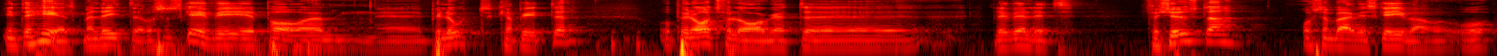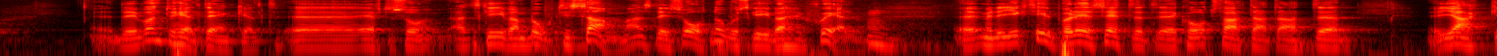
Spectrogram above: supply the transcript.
inte helt, men lite. Och så skrev vi ett par eh, eh pilotkapitel. Och Piratförlaget eh, blev väldigt förtjusta. Och sen började vi skriva. Och, och eh, det var inte helt enkelt. Eh, eftersom att skriva en bok tillsammans, det är svårt nog att skriva själv. Mm. Eh, men det gick till på det sättet, eh, kortfattat, att eh, Jack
